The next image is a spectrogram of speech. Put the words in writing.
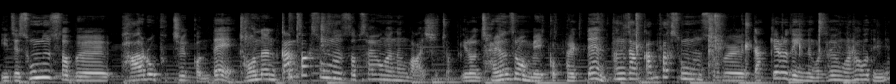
이제 속눈썹을 바로 붙일 건데 저는 깜빡 속눈썹 사용하는 거 아시죠? 이런 자연스러운 메이크업 할 땐 항상 깜빡 속눈썹을 낱개로 돼 있는 걸 사용을 하거든요.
